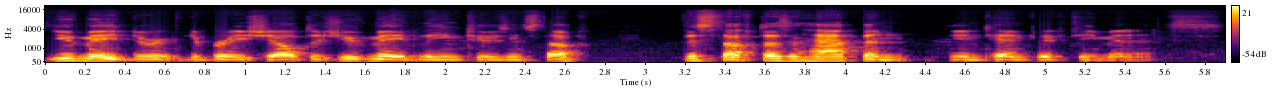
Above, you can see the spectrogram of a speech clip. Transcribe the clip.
you've made debris shelters, you've made lean-tos and stuff. This stuff doesn't happen in 10, 15 minutes.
